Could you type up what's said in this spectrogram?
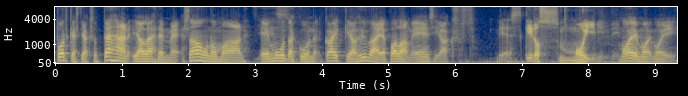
podcast-jakson tähän ja lähdemme saunomaan. Ei muuta kuin kaikkea hyvää ja palaamme ensi jaksossa. Yes, kiitos, moi! Moi moi moi!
